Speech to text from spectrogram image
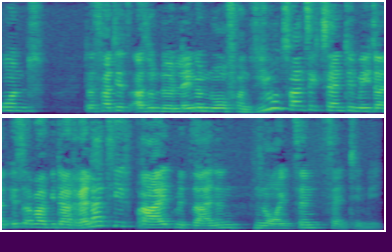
und das hat jetzt also eine Länge nur von 27 cm, ist aber wieder relativ breit mit seinen 19 cm.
